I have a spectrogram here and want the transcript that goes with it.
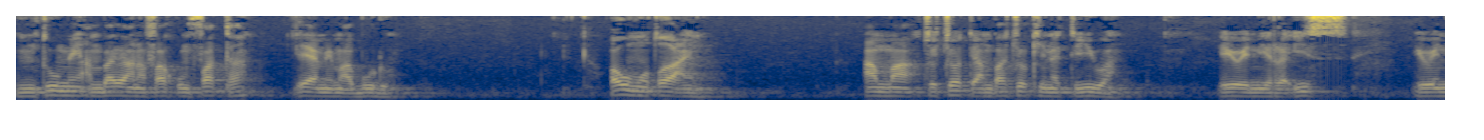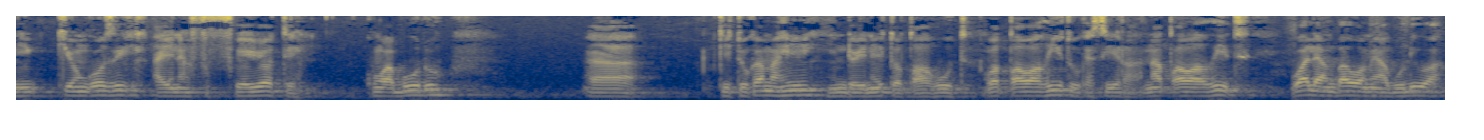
mtume ambaye anafaa kumfata yeye amemabudu au muta'in ama chochote ambacho kinatiiwa. Iwe ni rais iwe ni kiongozi aina yoyote kuabudu uh, kitu kama hii ndio inaitwa taghut wa tawaghitu kasira na tawaghit wale ambao wameabudiwa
